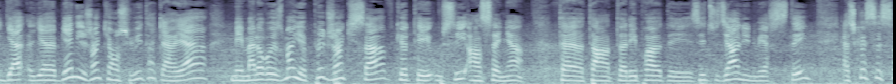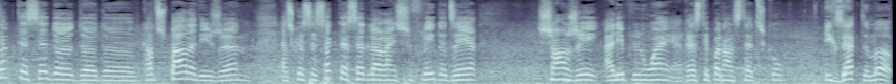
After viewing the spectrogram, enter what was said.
il y, a, bien des gens qui ont suivi ta carrière, mais malheureusement, il y a peu de gens qui savent que tu es aussi enseignant. Tu as, des, étudiants à l'université. Est-ce que c'est ça que tu essaies de, Quand tu parles à des jeunes, est-ce que c'est ça que tu essaies de leur insuffler, de dire changer, aller plus loin, restez pas dans le statu quo? Exactement.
